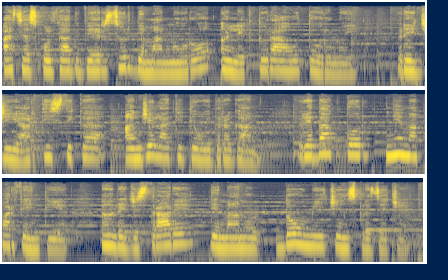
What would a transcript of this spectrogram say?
Ați ascultat versuri de Manuro în lectura autorului. Regie artistică Angela Titeoi Drăgan, redactor Nina Parfentie, Înregistrare din anul 2015.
